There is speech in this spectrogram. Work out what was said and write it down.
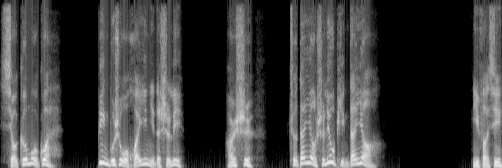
小哥莫怪，并不是我怀疑你的实力，而是这丹药是六品丹药。你放心，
